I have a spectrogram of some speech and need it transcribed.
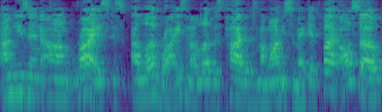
I'm using um, rice. Is I love rice and I love this pie because my mom used to make it. But also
